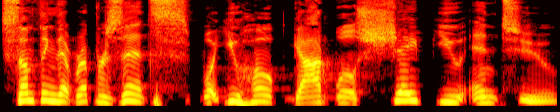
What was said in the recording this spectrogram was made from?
something that represents what you hope God will shape you into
